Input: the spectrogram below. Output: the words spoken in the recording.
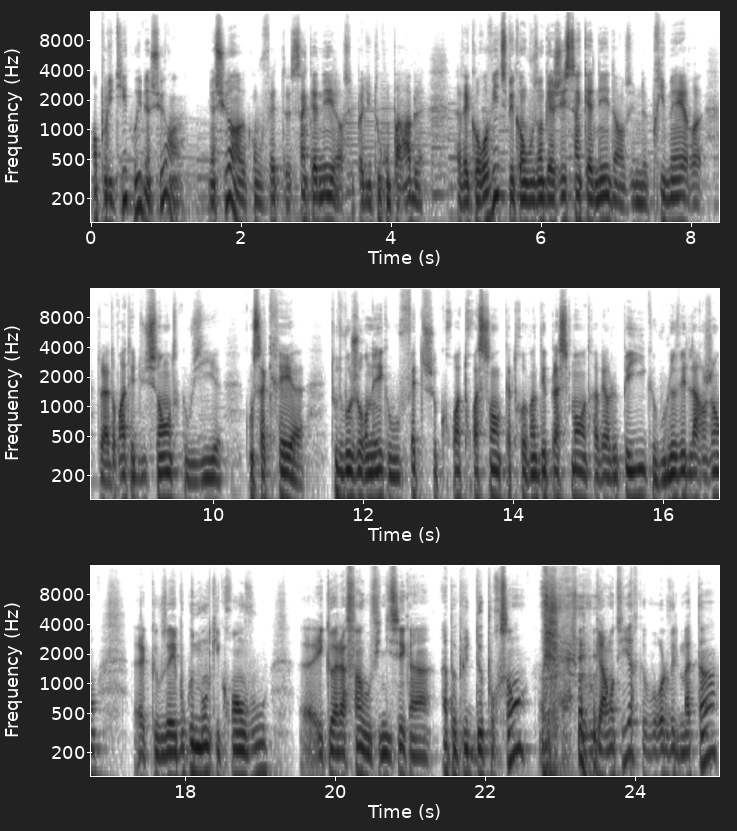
En politique, oui, bien sûr. Bien sûr, quand vous faites cinq années, alors c'est pas du tout comparable avec Horowitz, mais quand vous engagez cinq années dans une primaire de la droite et du centre, que vous y consacrez euh, toutes vos journées, que vous faites, je crois, 380 déplacements à travers le pays, que vous levez de l'argent, euh, que vous avez beaucoup de monde qui croit en vous, euh, et qu'à la fin vous finissez qu'un un peu plus de 2%, je peux vous garantir que vous relevez le matin,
